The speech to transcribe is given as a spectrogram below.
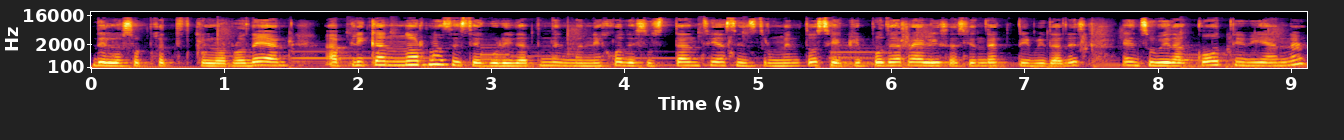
de los objetos que lo rodean, aplica normas de seguridad en el manejo de sustancias, instrumentos y equipo de realización de actividades en su vida cotidiana,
